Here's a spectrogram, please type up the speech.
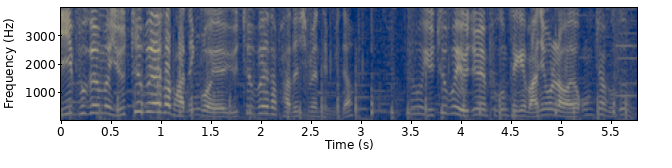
이 부금은 유튜브에서 받은 거예요. 유튜브에서 받으시면 됩니다. 그리고 유튜브에 요즘에 부금 되게 많이 올라와요. 공짜 부금.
